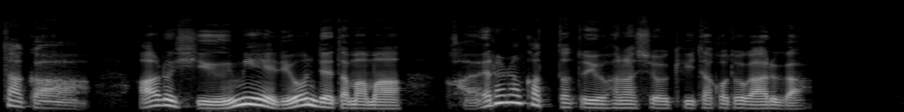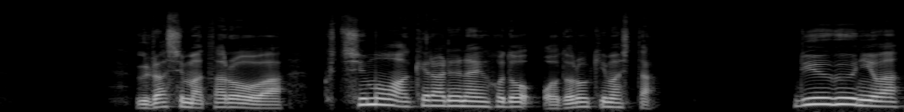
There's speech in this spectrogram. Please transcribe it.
たか。ある日海へ漁に出たまま帰らなかったという話を聞いたことがあるが。浦島太郎は口も開けられないほど驚きました。竜宮には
